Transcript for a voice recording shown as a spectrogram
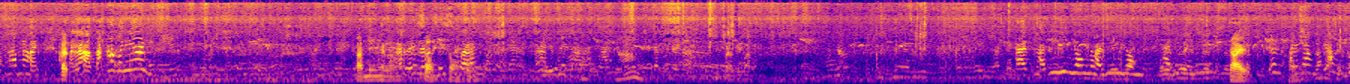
ักข้าวมาเนี่ย ภาพนี้เราสองสองคนถ่ายถ่ายพี่ยิ่งยงหน่อยพี่ยิ่งยงถ่ายพี่พี่ถ่ายถ่ายยังยังม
